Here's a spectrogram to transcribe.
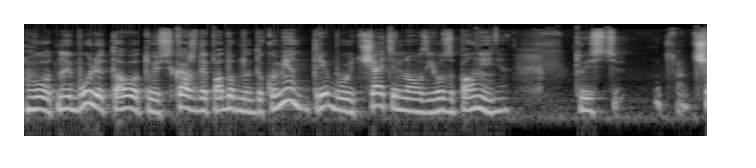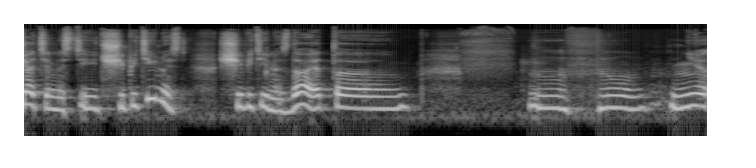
Вот. Ну и более того, то есть каждый подобный документ требует тщательного его заполнения. То есть тщательность и щепетильность, щепетильность, да, это ну, не,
